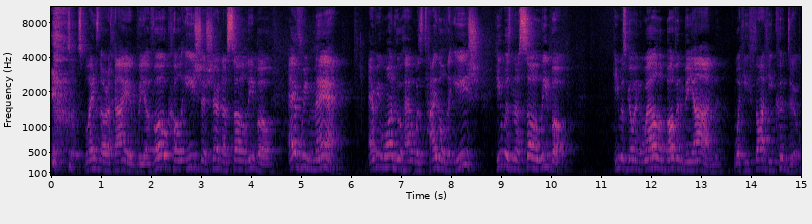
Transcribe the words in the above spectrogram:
so it explains the Ohr HaChaim, v'yavo kol ish asher naso libo, every man, everyone who had, was titled the ish, he was naso libo. He was going well above and beyond what he thought he could do.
